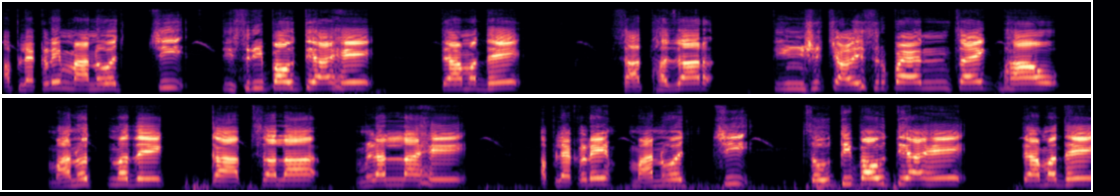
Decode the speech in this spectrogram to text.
आपल्याकडे मानवतची तिसरी पावती आहे. त्यामध्ये सात हजार तीनशे चाळीस रुपयांचा एक भाव मानवतमध्ये कापसाला मिळालेला आहे. आपल्याकडे मानवतची चौथी पावती आहे. त्यामध्ये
